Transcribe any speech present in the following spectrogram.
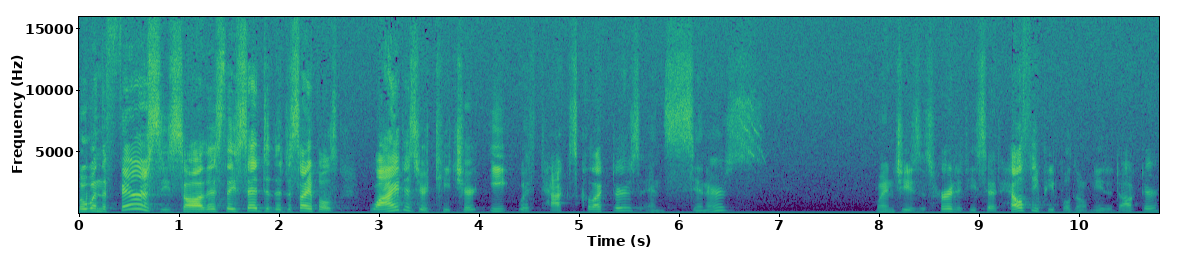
But when the Pharisees saw this, they said to the disciples, Why does your teacher eat with tax collectors and sinners? When Jesus heard it, he said, Healthy people don't need a doctor,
